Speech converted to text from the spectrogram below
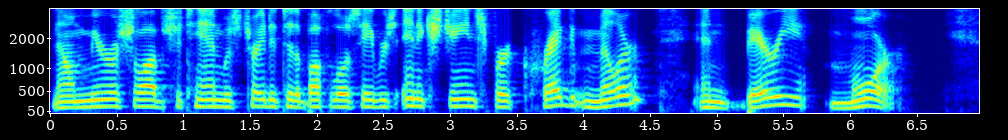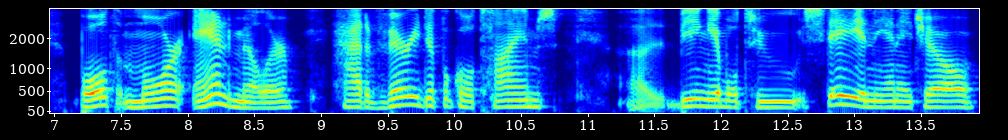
Now, Miroslav Shatan was traded to the Buffalo Sabres in exchange for Craig Millar and Barry Moore. Both Moore and Miller had very difficult times uh, being able to stay in the NHL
